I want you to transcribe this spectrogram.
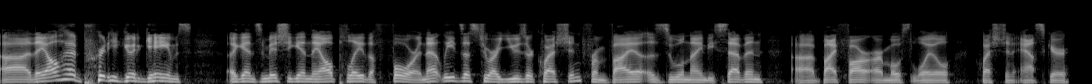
Uh, they all had pretty good games against Michigan. They all play the four, and that leads us to our user question from Via Azul 97. Uh, by far our most loyal question asker.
